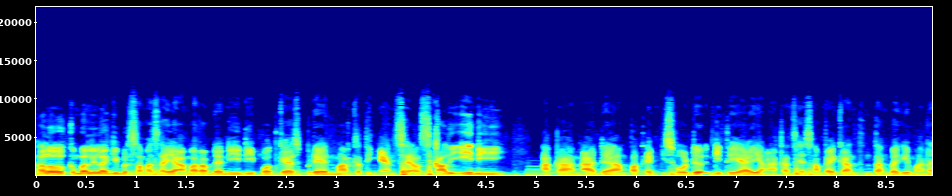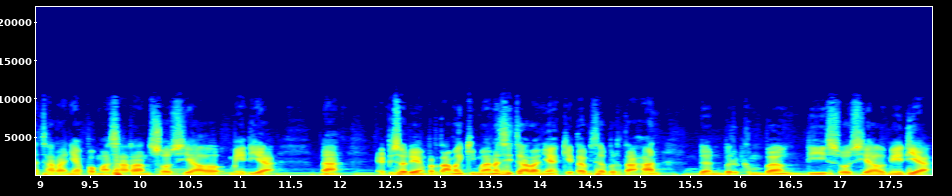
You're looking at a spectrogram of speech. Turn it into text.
Halo, kembali lagi bersama saya Amar Abdani di podcast Brand Marketing and Sales. Kali ini akan ada empat episode gitu ya yang akan saya sampaikan tentang bagaimana caranya pemasaran sosial media. Nah, episode yang pertama gimana sih caranya kita bisa bertahan dan berkembang di sosial media.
